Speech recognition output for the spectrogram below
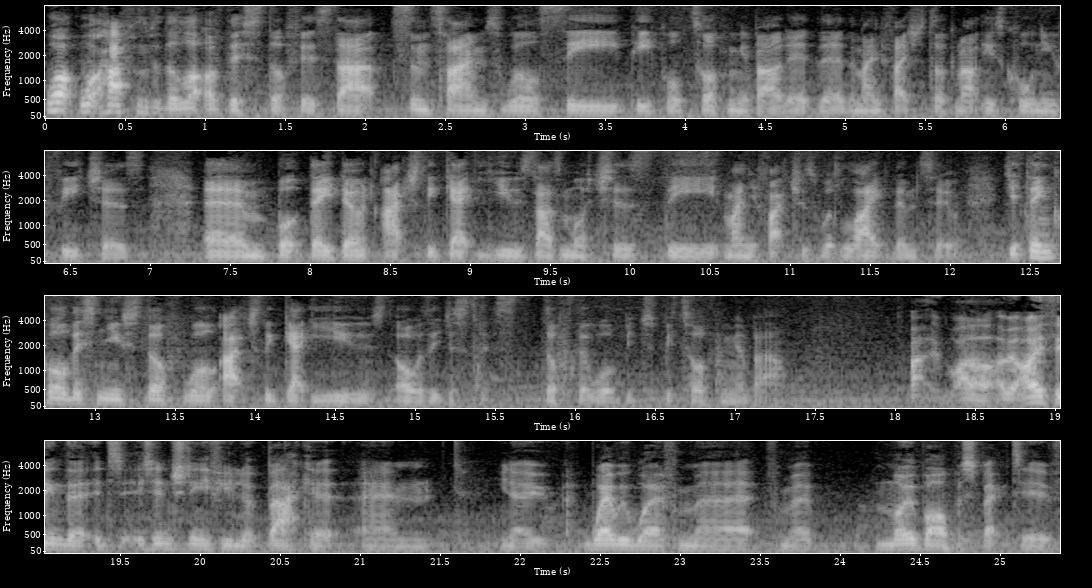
what what happens with a lot of this stuff is that sometimes we'll see people talking about it, the, the manufacturers talking about these cool new features, um, but they don't actually get used as much as the manufacturers would like them to. Do you think all this new stuff will actually get used, or is it just stuff that we'll be, just be talking about? I, well, I, mean, I think that it's it's interesting if you look back at um, you know where we were from a from a mobile perspective,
